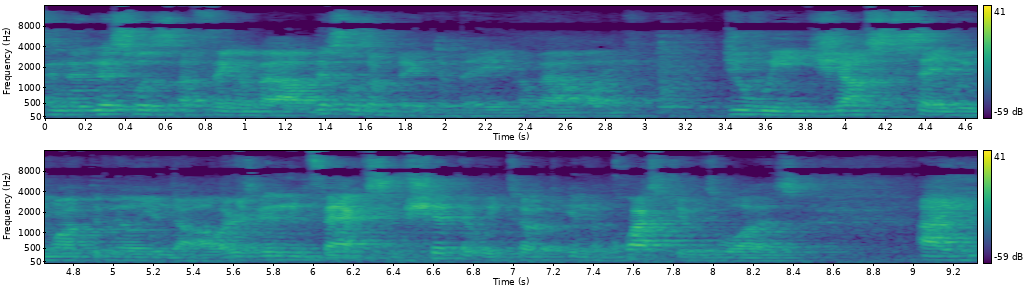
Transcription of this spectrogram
and then this was a thing about, this was a big debate about like, do we just say we want the million dollars? And in fact, some shit that we took in the questions was, I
